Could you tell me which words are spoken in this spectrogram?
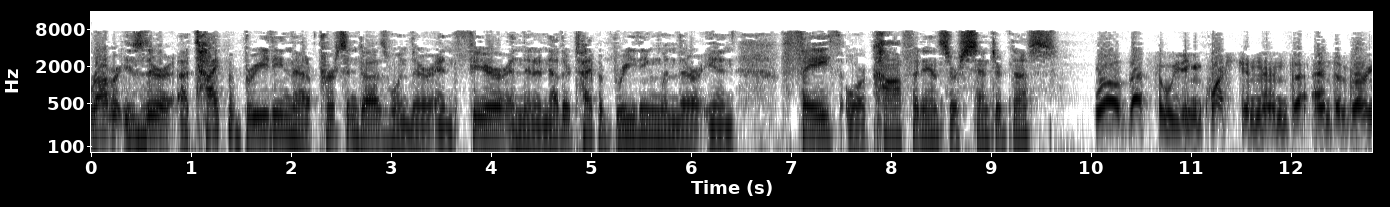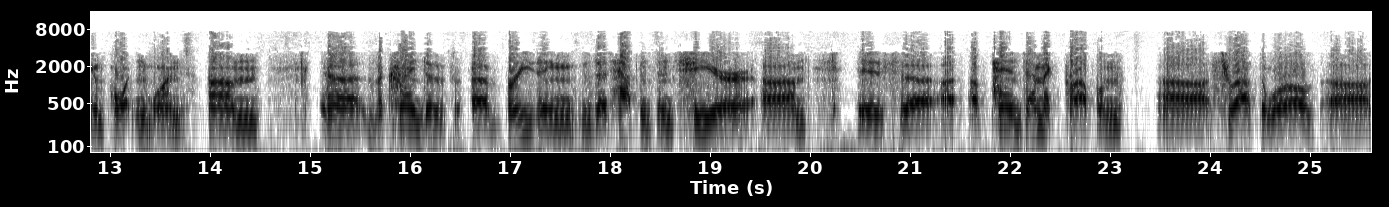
Robert, is there a type of breathing that a person does when they're in fear, and then another type of breathing when they're in faith or confidence or centeredness? Well, that's a leading question and uh, and a very important one. Um, uh, the kind of uh, breathing that happens in fear um, is uh, a, a pandemic problem uh, throughout the world uh,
